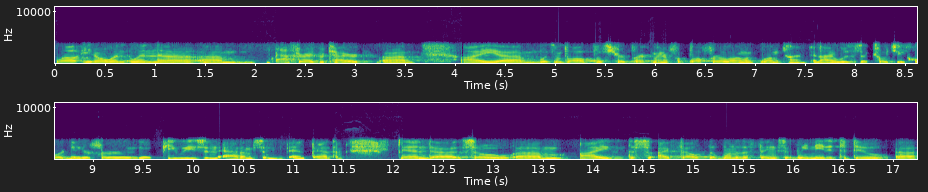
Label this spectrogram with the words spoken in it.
Well, you know, when when uh, um, after I'd retired, um, I um, was involved with Sherwood Park Minor football for a long, long time, and I was the coaching coordinator for the Pee Wees and Atoms and, and Bantam, and uh, so um, I I felt that one of the things that we needed to do uh,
